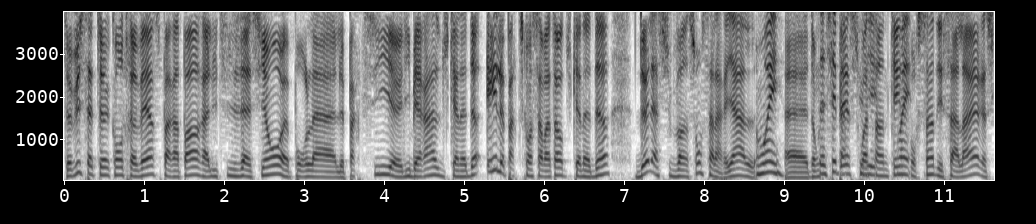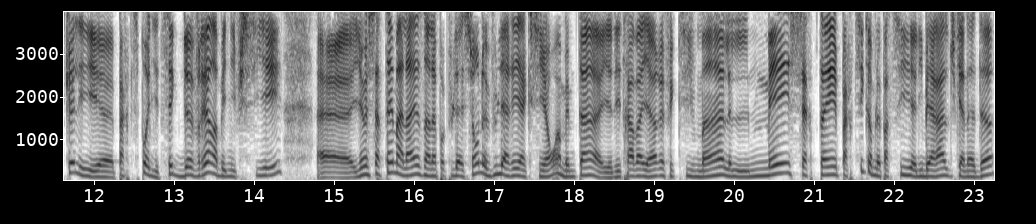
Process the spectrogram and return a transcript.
Tu as vu cette controverse par rapport à l'utilisation euh, pour la, le Parti euh, libéral du Canada et le Parti conservateur du Canada de la subvention salariale. Oui. Euh, donc, qui pèse 75 des salaires. Est-ce que les euh, partis politiques devraient en bénéficier? Euh, il y a un certain malaise dans la population. On a vu la réaction. En même temps, il y a des travailleurs, effectivement, mais certains partis, comme le Parti libéral du Canada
